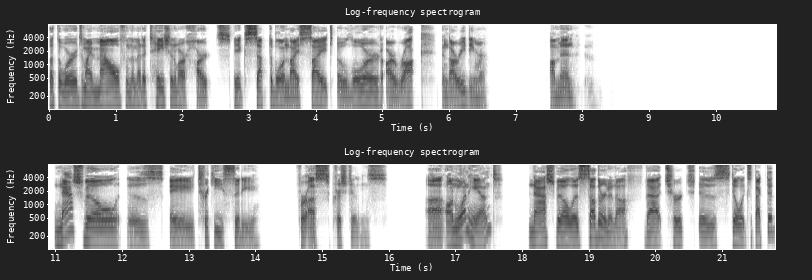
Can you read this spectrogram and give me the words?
Let the words of my mouth and the meditation of our hearts be acceptable in thy sight, O Lord, our rock and our redeemer. Amen. Nashville is a tricky city for us Christians. Uh, on one hand, Nashville is southern enough that church is still expected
